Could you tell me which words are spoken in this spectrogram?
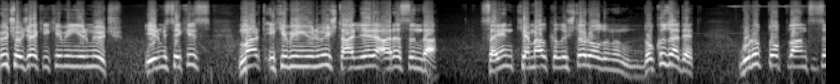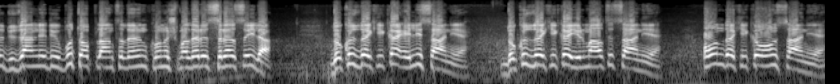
3 Ocak 2023 28 Mart 2023 tarihleri arasında Sayın Kemal Kılıçdaroğlu'nun 9 adet grup toplantısı düzenlediği bu toplantıların konuşmaları sırasıyla 9 dakika 50 saniye, 9 dakika 26 saniye, 10 dakika 10 saniye,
